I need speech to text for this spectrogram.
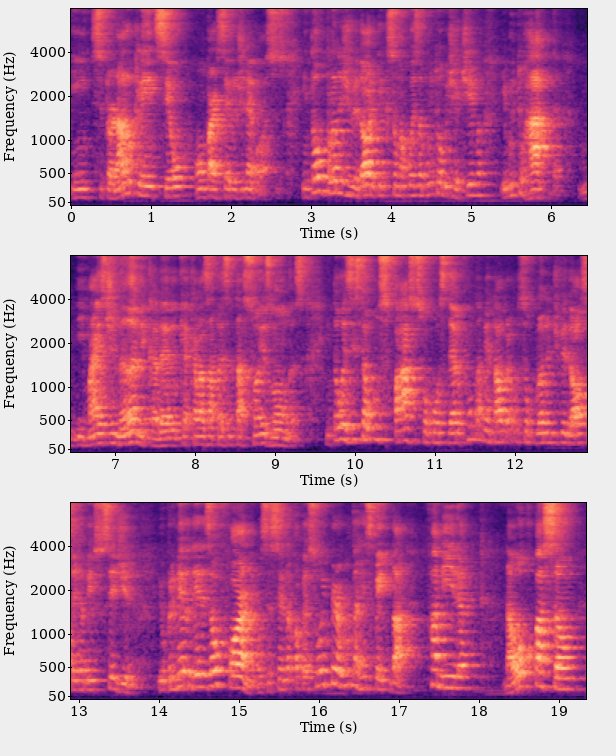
em se tornar um cliente seu ou um parceiro de negócios. Então o plano individual tem que ser uma coisa muito objetiva e muito rápida e mais dinâmica né, do que aquelas apresentações longas. Então existem alguns passos que eu considero fundamental para que o seu plano individual seja bem sucedido. E o primeiro deles é o form. Você senta com a pessoa e pergunta a respeito da família, da ocupação,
